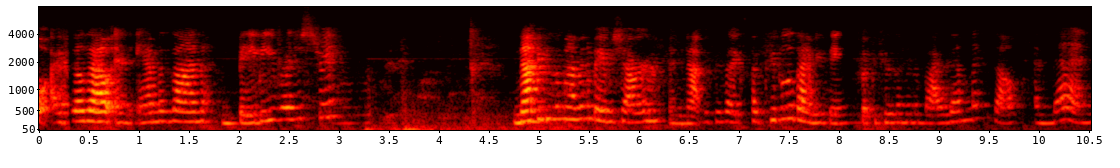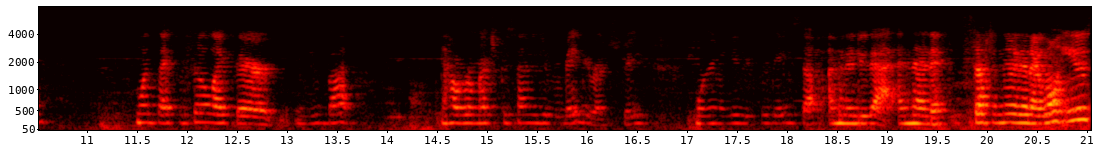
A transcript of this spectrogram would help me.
Oh, I filled out an Amazon baby registry. Not because I'm having a baby shower and not because I expect people to buy me things, but because I'm going to buy them myself. And then once I fulfill like their, you bought however much percentage of your baby registry, we're going to give you free baby stuff. I'm going to do that. And then if stuff in there that I won't use,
